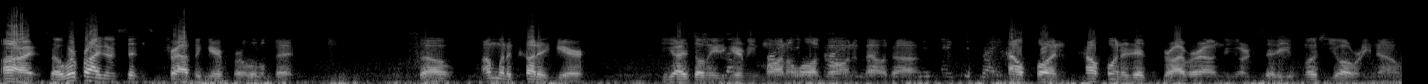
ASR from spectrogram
Alright, so we're probably going to sit in some traffic here for a little bit. So I'm going to cut it here. You guys don't need to hear me monologue on about uh, right. how fun how fun it is to drive around New York City. Most of you already know.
